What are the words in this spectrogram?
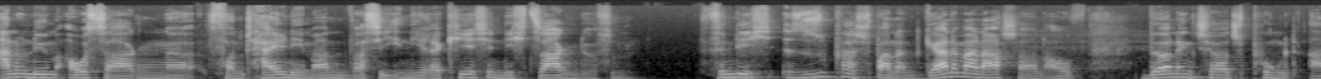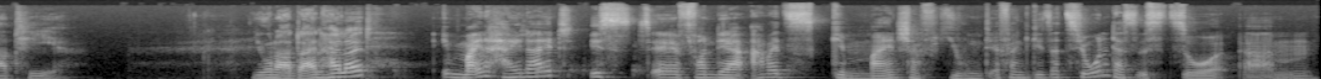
anonymen Aussagen äh, von Teilnehmern, was sie in ihrer Kirche nicht sagen dürfen. Finde ich super spannend. Gerne mal nachschauen auf burningchurch.at. Jona, dein Highlight? Mein Highlight ist äh, von der Arbeitsgemeinschaft Jugendevangelisation. Das ist so, ähm,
